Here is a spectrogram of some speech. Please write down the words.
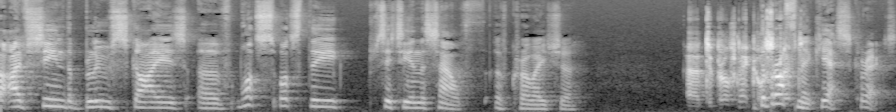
But I've seen the blue skies of what's what's the city in the south of Croatia? Uh, Dubrovnik or Split? Yes, correct.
